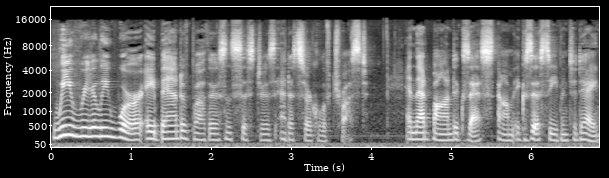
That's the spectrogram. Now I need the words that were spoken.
We really were a band of brothers and sisters and a circle of trust, and that bond exists, um, exists even today.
